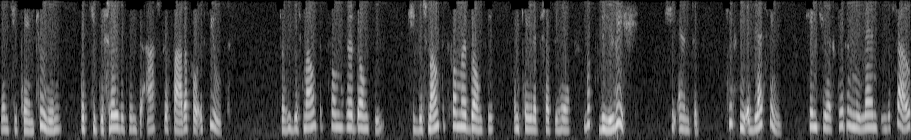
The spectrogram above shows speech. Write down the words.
when she came to him, that she persuaded him to ask her father for a field. So he dismounted from her donkey. She dismounted from her donkey, and Caleb said to her, What do you wish? She answered, Give me a blessing. Since you have given me land in the south,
